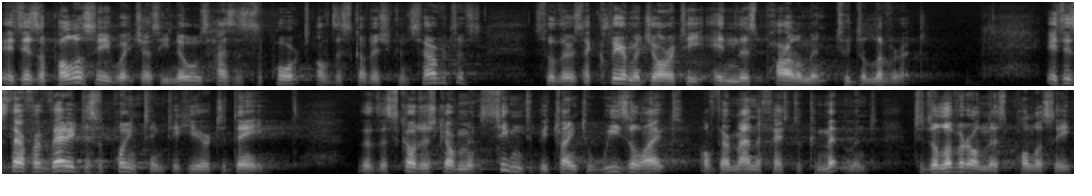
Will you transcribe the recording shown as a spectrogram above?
It is a policy which, as he knows, has the support of the Scottish Conservatives, so there's a clear majority in this Parliament to deliver it. It is therefore very disappointing to hear today that the Scottish Government seem to be trying to weasel out of their manifesto commitment to deliver on this policy,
